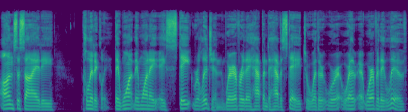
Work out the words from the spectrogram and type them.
on society politically. They want they want a, a state religion wherever they happen to have a state or whether where, where, wherever they live.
